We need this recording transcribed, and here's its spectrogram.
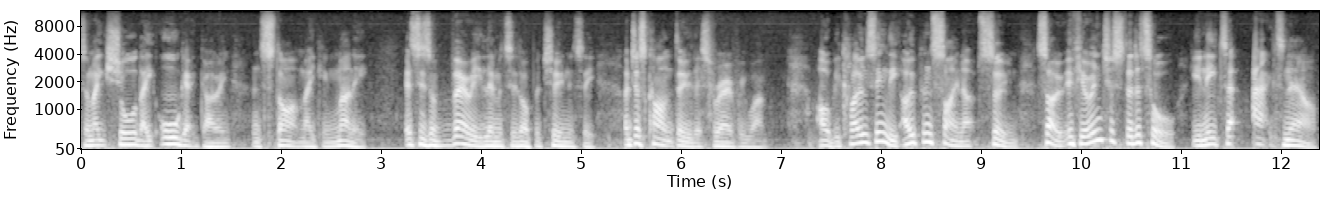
to make sure they all get going and start making money. This is a very limited opportunity. I just can't do this for everyone. I'll be closing the open sign up soon, so if you're interested at all, you need to act now.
